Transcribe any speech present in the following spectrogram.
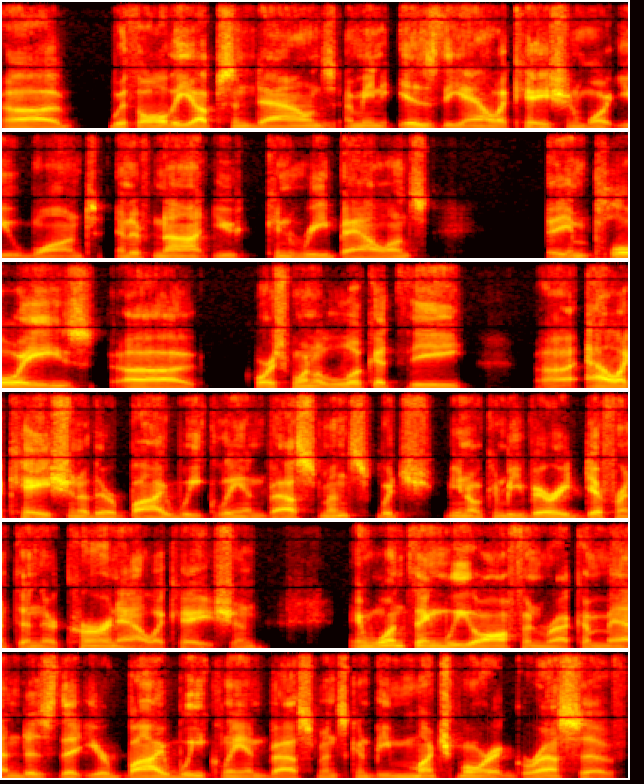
uh, with all the ups and downs. I mean, is the allocation what you want? And if not, you can rebalance. Employees, uh, of course, want to look at the uh, allocation of their biweekly investments, which you know can be very different than their current allocation. And one thing we often recommend is that your biweekly investments can be much more aggressive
